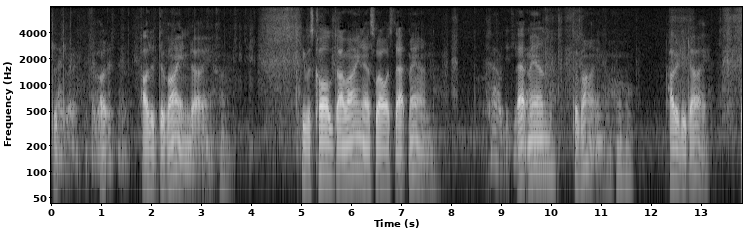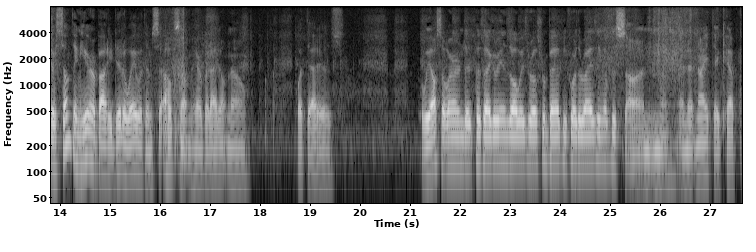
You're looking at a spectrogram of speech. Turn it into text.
did, how, how did divine die? He was called divine as well as that man. How did he that die? man divine. How did he die? There's something here about he did away with himself, something here, but I don't know what that is. We also learned that Pythagoreans always rose from bed before the rising of the sun, and at night they kept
